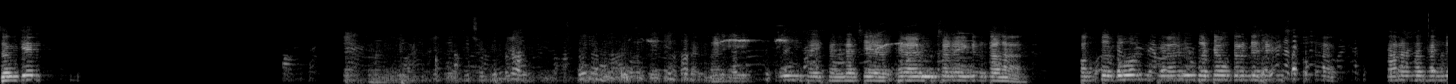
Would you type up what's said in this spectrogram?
संकेत आणि दोन काही संघाचे खेळाडू चढाई करताना फक्त दोन खेळाडू बचाव करण्यासाठी संघ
